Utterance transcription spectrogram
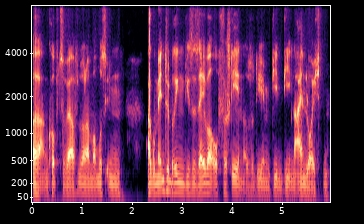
äh, an den Kopf zu werfen, sondern man muss ihnen Argumente bringen, die sie selber auch verstehen, also die, die, die ihn einleuchten.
